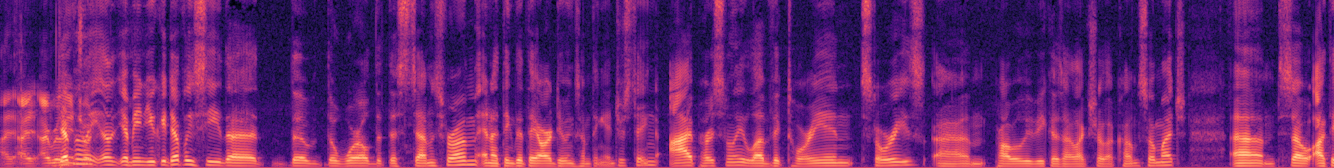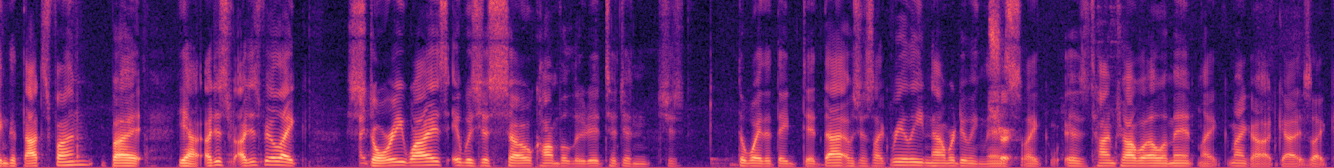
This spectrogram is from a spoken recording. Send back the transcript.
I, I, I really definitely enjoyed. uh, i mean you could definitely see the the the world that this stems from and i think that they are doing something interesting i personally love victorian stories um, probably because i like sherlock holmes so much um, so i think that that's fun but yeah i just i just feel like story wise it was just so convoluted to just the way that they did that it was just like really now we're doing this Sure. like is time travel element like my god guys like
